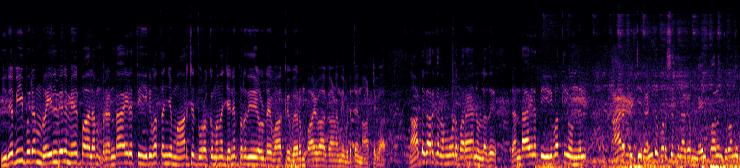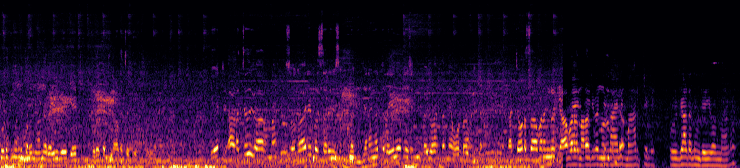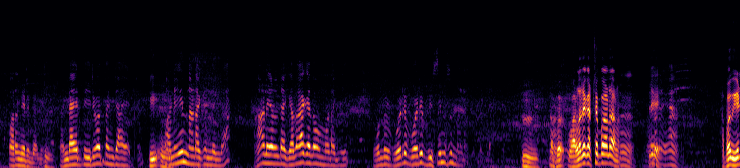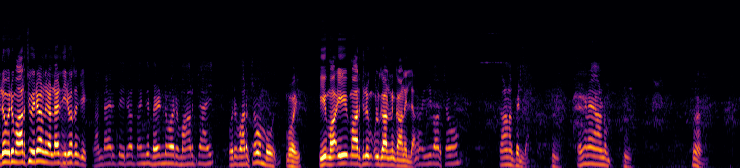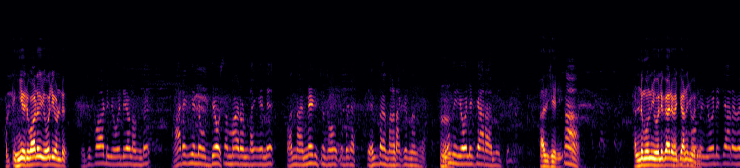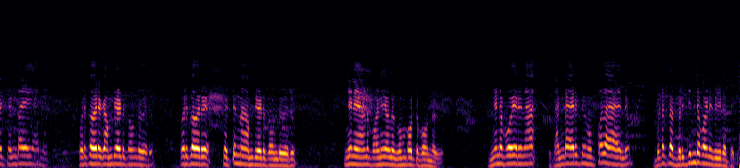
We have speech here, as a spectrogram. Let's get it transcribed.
Eravipuram railway മേൽപ്പാലം രണ്ടായിരത്തി ഇരുപത്തഞ്ച് മാർച്ച് തുറക്കുമെന്ന ജനപ്രതിനിധികളുടെ വാക്ക് വെറും പാഴ്വാക്കാണെന്ന് ഇവിടുത്തെ നാട്ടുകാർ. നാട്ടുകാർക്ക് നമ്മോട് പറയാനുള്ളത് രണ്ടായിരത്തി ഇരുപത്തി ഒന്നിൽ ആരംഭിച്ച് രണ്ട് വർഷത്തിനകം മേൽപ്പാലം തുറന്നു കൊടുക്കുമെന്ന് പറഞ്ഞാണ് റെയിൽവേ ഗേറ്റ് തുടക്കത്തിൽ അടച്ചത്. ഗേറ്റ് അടച്ചത് കാരണം സ്വകാര്യ ബസ് സർവീസും ജനങ്ങൾക്ക് റെയിൽവേ സ്റ്റേഷനിൽ വരുവാൻ തന്നെ ഓട്ടോ വിളിക്കണം. കച്ചവട സ്ഥാപനങ്ങൾ വ്യാപാരം നടത്തുന്നത് മാർച്ചിൽ ഉദ്ഘാടനം ചെയ്യുമെന്നാണ് പറഞ്ഞിരുന്നത്. രണ്ടായിരത്തി ഇരുപത്തഞ്ചായിട്ടും പണിയും നടക്കുന്നില്ല. ആളുകളുടെ ഗതാഗതവും മുടങ്ങി. ഒന്ന് ഒരു ഒരു ബിസിനസ്സും നടക്കുന്നില്ല. വളരെ കഷ്ടപ്പാടാണ്. അപ്പോൾ വീണ്ടും ഒരു മാർച്ച് വരികയാണ് രണ്ടായിരത്തി ഇരുപത്തഞ്ച് രണ്ടായിരത്തി ഇരുപത്തഞ്ച് വീണ്ടും ഒരു മാർച്ചായി ഒരു വർഷവും പോയി. പോയി. ഈ മാ- ഈ മാർച്ചിലും ഉദ്ഘാടനം കാണില്ല. ഈ വർഷവും കാണത്തില്ല. എങ്ങനെയാണ് കാണും. ഇനി ഒരുപാട് ജോലിയുണ്ട്. ഒരുപാട് ജോലികളുണ്ട്. ആരെങ്കിലും ഉദ്യോഗസ്ഥന്മാരുണ്ടെങ്കിൽ വന്ന് അന്വേഷിച്ച് നോക്കി ഇവിടെ എന്താ നടക്കുന്നെന്ന് മൂന്ന് ജോലിക്കാരാണ് നിൽക്കുന്നത്. അത് ശരി. ആ. രണ്ട് മൂന്ന് ജോലിക്കാരെ വെച്ചാണ് ജോലി. ജോലിക്കാരെ വെച്ച് എന്താ ചെയ്യാൻ? ഒരുത്ത ഒരു കമ്പി എടുത്തുകൊണ്ട് വരും. ഒരുത്ത ഒരു കെട്ടുന്ന കമ്പി എടുത്തുകൊണ്ട് വരും. ഇങ്ങനെയാണ് പണികൾ മുമ്പോട്ട് പോകുന്നത്. ഇങ്ങനെ പോയിരുന്നാൽ രണ്ടായിരത്തി മുപ്പതായാലും ഇവിടുത്തെ ബ്രിഡ്ജിന്റെ പണി തീരത്തില്ല.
